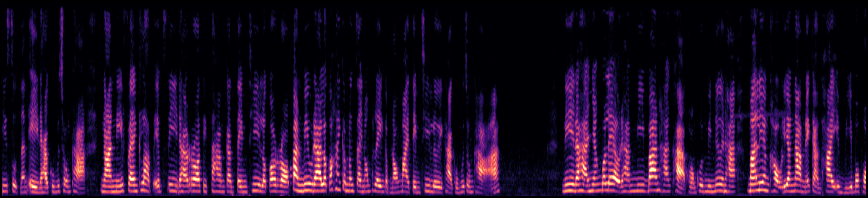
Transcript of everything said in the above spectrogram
ที่สุดนั่นเองนะคะ คุณผู้ชมค่ะ งานนี้แฟนคลับ FC นะคะรอติดตามกันเต็มที่แล้วก็รอปั่นวิวนะแล้วก็ให้กำลังใจน้องเพลงกับน้องไม้เต็มที่เลยค่ะ คุณผู้ชมค่ะ นี่นะคะยังบ่แล้วนะคะมีบ้านฮักขาของคุณวินเนอร์นะคะมาเลี้ยงเขาเลี้ยงน้ำในการถ่าย MV บ่พอ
